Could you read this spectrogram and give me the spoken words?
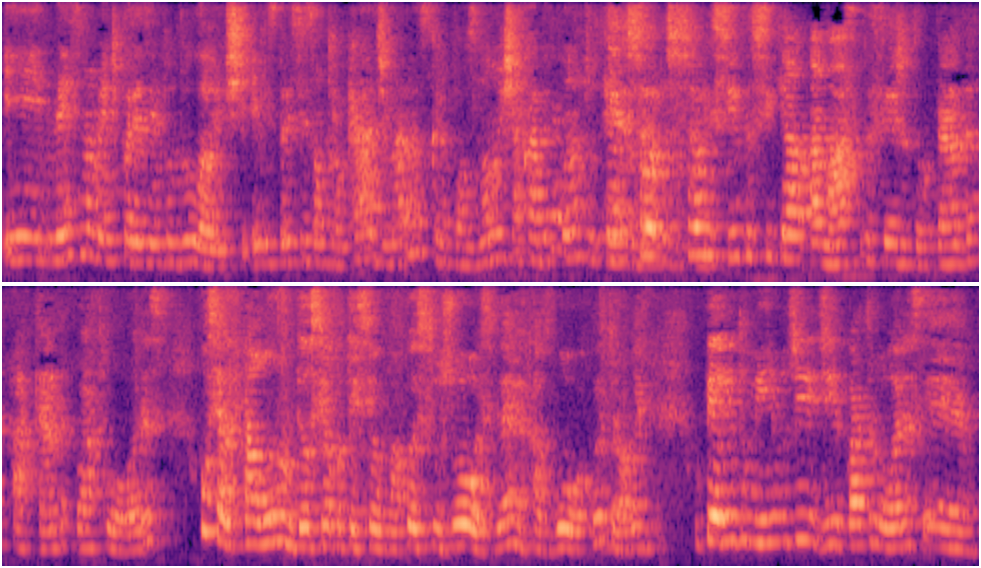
E nesse momento, por exemplo, do lanche, eles precisam trocar de máscara pós-lanche? A cada quanto tempo? É, so, Solicita-se que a, a, máscara seja trocada a cada quatro horas. Ou se ela ficar úmida, ou se aconteceu alguma coisa, sujou, se né, rasgou, alguma coisa, troca. O período mínimo de, de quatro horas é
